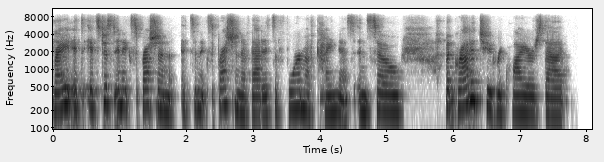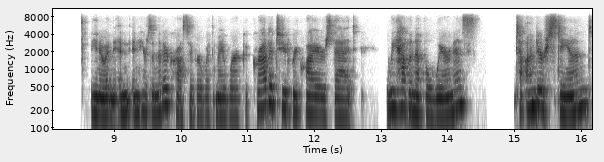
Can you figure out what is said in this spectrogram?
right. It's it's just an expression. It's an expression of that. It's a form of kindness. And so, but gratitude requires that, you know, and, and, and here's another crossover with my work. Gratitude requires that we have enough awareness to understand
